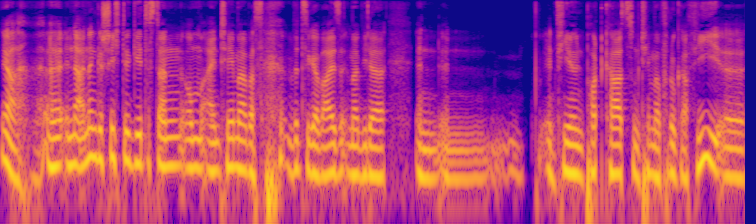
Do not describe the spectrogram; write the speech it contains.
Ja, äh, in der anderen Geschichte geht es dann um ein Thema, was witzigerweise immer wieder in, in, in vielen Podcasts zum Thema Fotografie äh,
